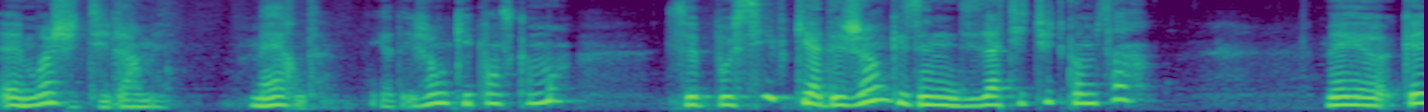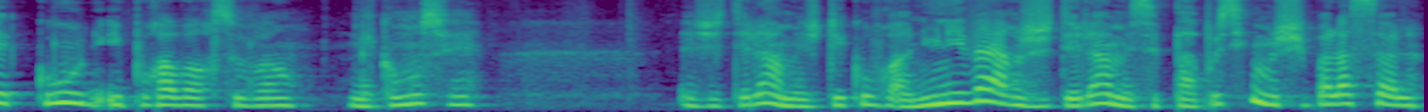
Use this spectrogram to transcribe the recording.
Et moi j'étais là, mais merde, il y a des gens qui pensent comme moi. C'est possible qu'il y a des gens qui aient des attitudes comme ça. Mais euh, quel goût il pourrait avoir vin Mais comment c'est? Et j'étais là, mais je découvre un univers. J'étais là, mais c'est pas possible, moi je suis pas la seule.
